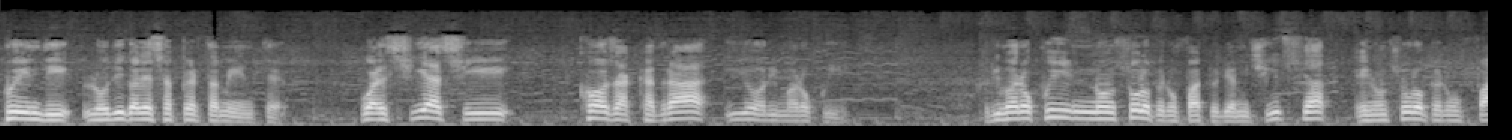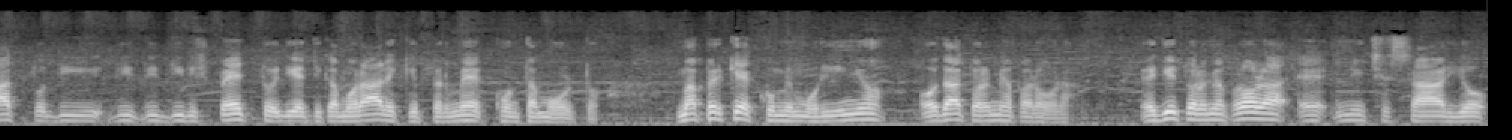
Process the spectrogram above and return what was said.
Quindi lo dico adesso apertamente, qualsiasi cosa accadrà io rimarrò qui. Rimarrò qui non solo per un fatto di amicizia e non solo per un fatto di, di- di- di rispetto e di etica morale che per me conta molto, ma perché come Mourinho ho dato la mia parola e dietro la mia parola è necessario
